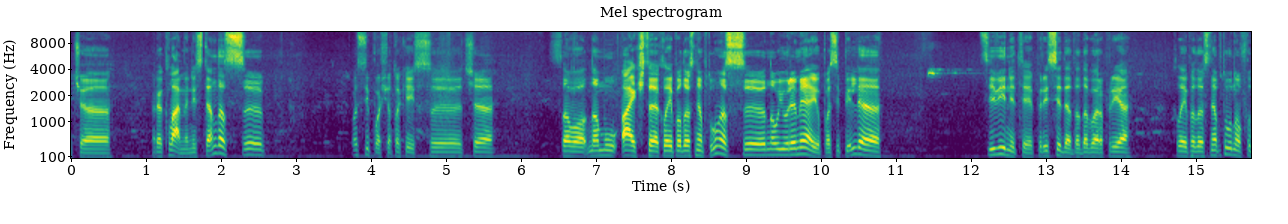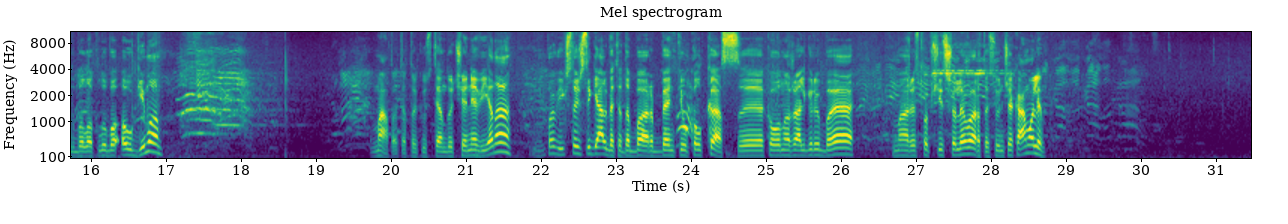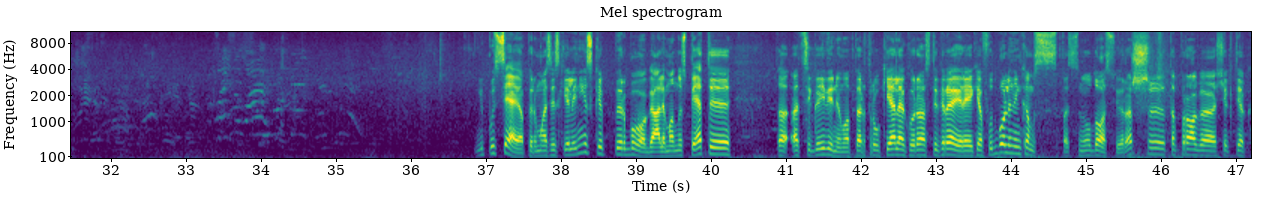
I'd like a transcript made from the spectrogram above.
Čia reklaminis stendas, pasipošė tokiais čia savo namų aikštę Klaipados Neptūnas, naujų remėjų pasipildė. Civinity prisideda dabar prie Klaipados Neptūno futbolo klubo augimo. Matote, tokių stendų čia ne vieną. Pavyksta išsigelbėti dabar bent jau kol kas Kauno Žalgiriui B. Marius Papšys šalia vartų siunčia kamolį. Įpusėjo pirmasis kėlinys, kaip ir buvo galima nuspėti tą atsigaivinimo pertraukėlę, kurios tikrai reikia futbolininkams, pasinaudosiu ir aš tą progą šiek tiek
